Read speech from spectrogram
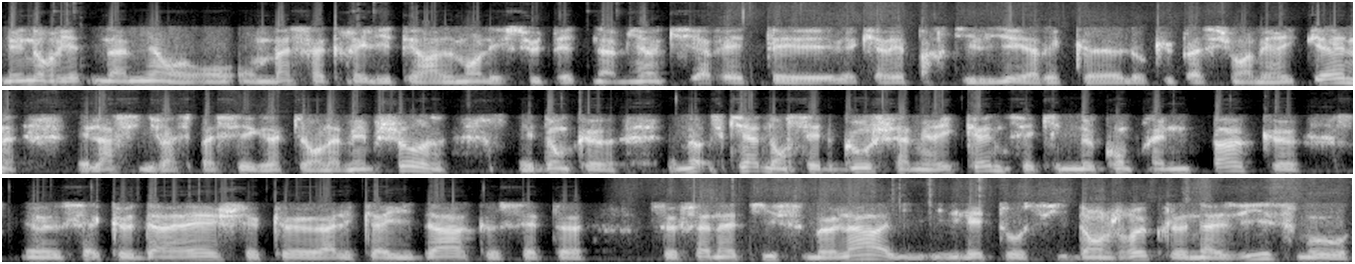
les Nord-Vietnamiens ont, ont, massacré littéralement les Sud-Vietnamiens qui avaient été, qui avaient partie liée avec euh, l'occupation américaine. Et là, il va se passer exactement la même chose. Et donc, ce qu'il y a dans cette gauche américaine, c'est qu'ils ne comprennent pas que que Daesh, que Al-Qaïda que cette, ce fanatisme-là, il est aussi dangereux que le nazisme, ou,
